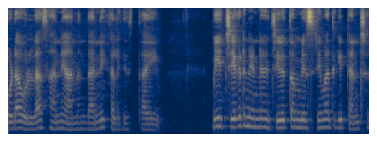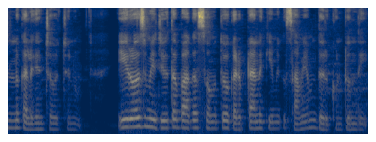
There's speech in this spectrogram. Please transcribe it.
కూడా ఉల్లాసాన్ని ఆనందాన్ని కలిగిస్తాయి. మీ చీకటి నిండిన జీవితం మీ శ్రీమతికి టెన్షన్ను కలిగించవచ్చును. ఈరోజు మీ జీవిత భాగస్వామితో గడపడానికి మీకు సమయం దొరుకుంటుంది.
